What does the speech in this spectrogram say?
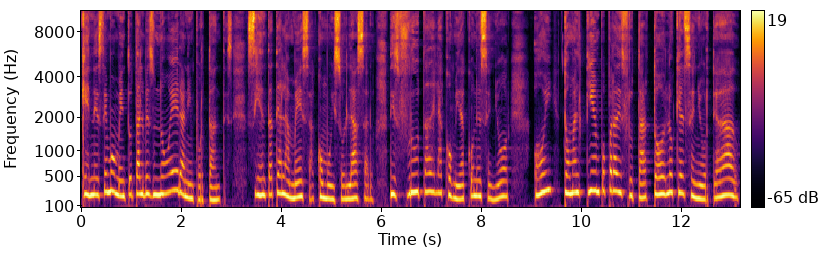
que en ese momento tal vez no eran importantes. Siéntate a la mesa como hizo Lázaro. Disfruta de la comida con el Señor. Hoy toma el tiempo para disfrutar todo lo que el Señor te ha dado.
